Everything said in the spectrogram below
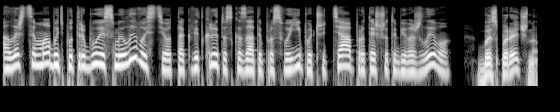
Але ж це, мабуть, потребує сміливості отак відкрито сказати про свої почуття, про те, що тобі важливо. Безперечно.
